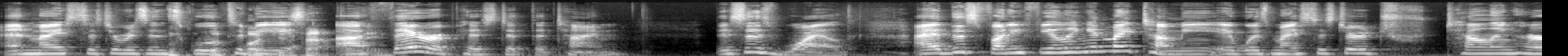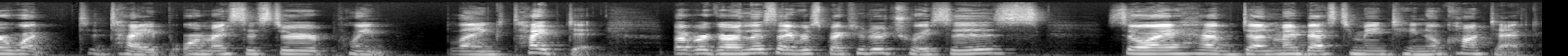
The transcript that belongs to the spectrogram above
And my sister was in school to be a therapist at the time. This is wild. I had this funny feeling in my tummy. It was my sister tr- telling her what to type, or my sister point blank typed it. But regardless, I respected her choices, so I have done my best to maintain no contact.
